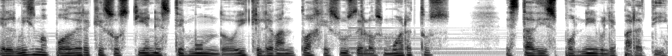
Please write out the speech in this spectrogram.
el mismo poder que sostiene este mundo y que levantó a Jesús de los muertos, está disponible para ti.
